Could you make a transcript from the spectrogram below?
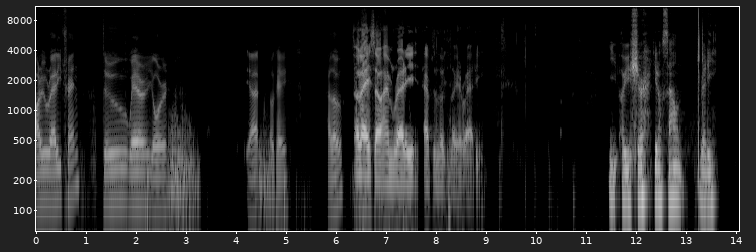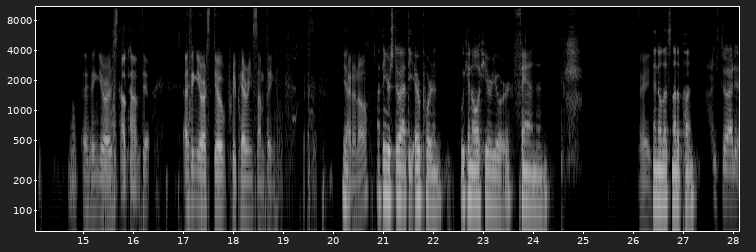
Are you ready, Trent, to wear your? Yeah. Okay. Hello. Okay, so I'm ready. Absolutely ready. Y- Are you sure? You don't sound ready. I think you're. s- How come? Still, I think you're still preparing something. Yeah. I don't know. I think you're still at the airport and we can all hear your fan and Hey, I know that's not a pun. I'm still at the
